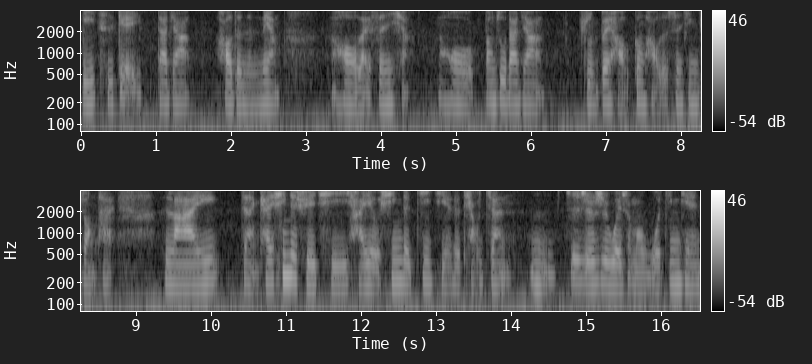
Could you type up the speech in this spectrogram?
彼此给大家好的能量，然后来分享。然后帮助大家准备好更好的身心状态，来展开新的学期，还有新的季节的挑战。嗯，这就是为什么我今天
